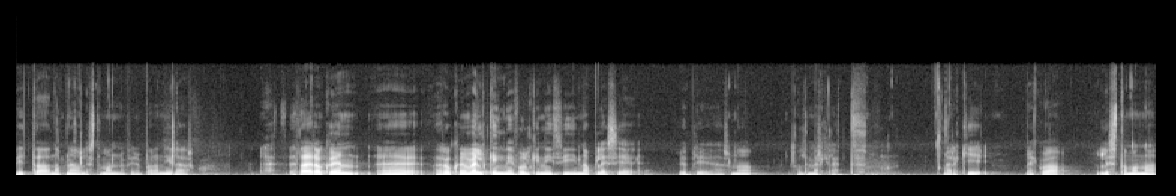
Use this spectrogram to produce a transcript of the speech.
vitað nafni á listamannum fyrir bara nýlega sko. það er ákveðin uh, það er ákveðin velgengni fólkin í því nafnleysi upplýði það er svona svolítið merkilegt það er ekki eitthvað listamanna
